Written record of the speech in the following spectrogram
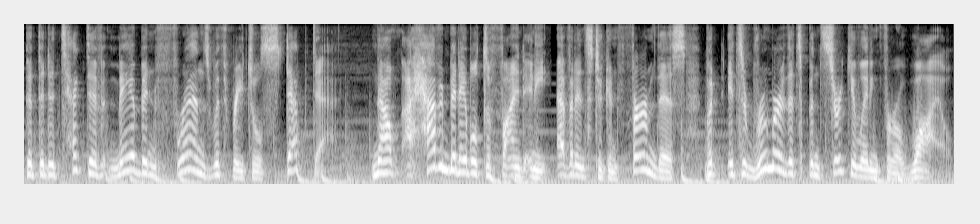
that the detective may have been friends with Rachel's stepdad. Now, I haven't been able to find any evidence to confirm this, but it's a rumor that's been circulating for a while.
